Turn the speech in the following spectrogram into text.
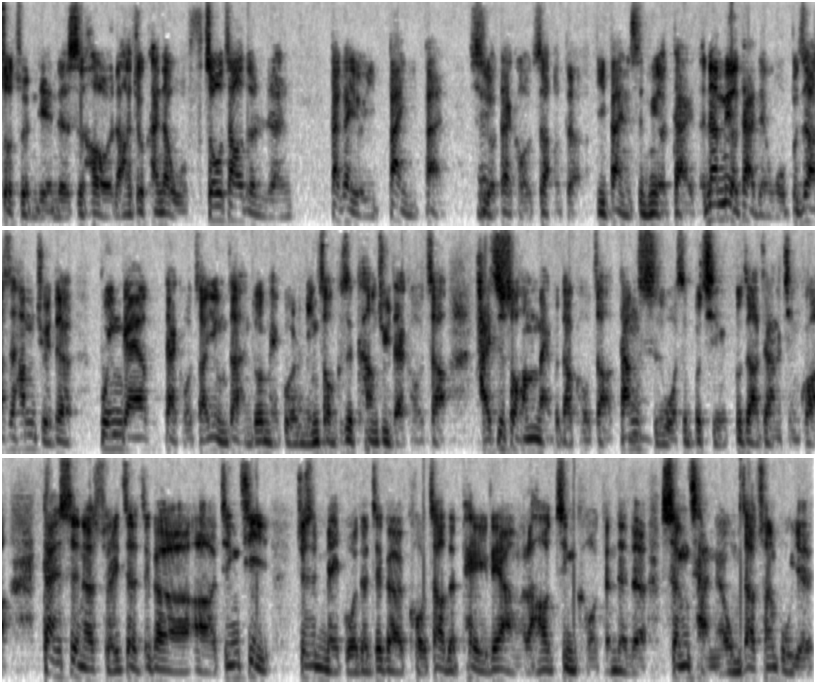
做准联的时候，然后就看到我周遭的人大概有一半一半是有戴口罩的，一半是没有戴的。那没有戴的，我不知道是他们觉得。不应该要戴口罩，因为我们知道很多美国民众不是抗拒戴口罩，还是说他们买不到口罩？当时我是不清不知道这样的情况。但是呢，随着这个呃经济，就是美国的这个口罩的配量，然后进口等等的生产呢，我们知道川普也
